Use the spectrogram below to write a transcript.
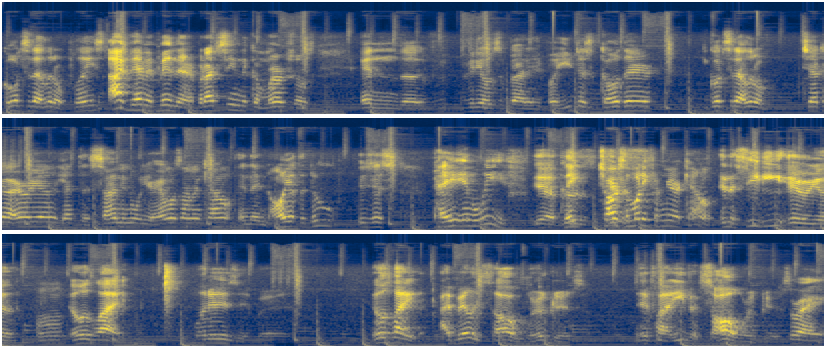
go to that little place. I haven't been there, but I've seen the commercials and the videos about it. But you just go there, you go to that little checkout area. You have to sign in with your Amazon account, and then all you have to do is just pay and leave. yeah, They charge in the money from your account. in the CD area. Mhm. it was like, what is it, bro? It was like I barely saw workers, if I even saw workers. Right.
